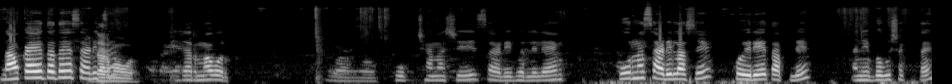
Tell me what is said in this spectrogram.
नाव काय आहे दादा या साडीचं? धर्मावर. धर्मावर. खूप छान अशी साडी भरलेली आहे. पूर्ण साडीला असे कोयरे आहेत आपले. आणि बघू शकताय.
